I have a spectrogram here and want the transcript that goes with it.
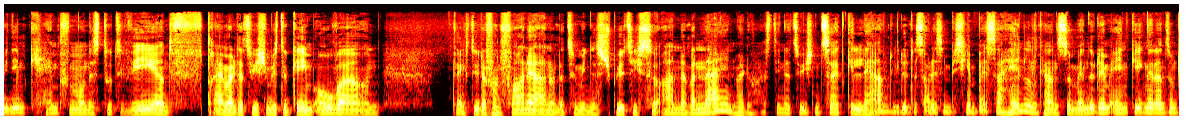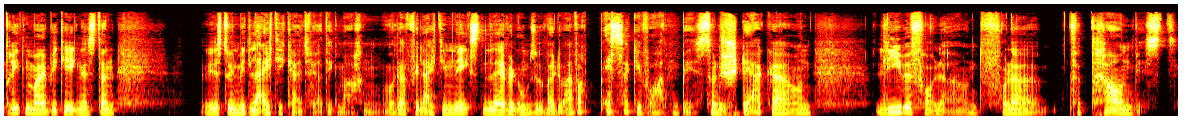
mit ihm kämpfen und es tut weh und dreimal dazwischen bist du Game Over und fängst wieder von vorne an oder zumindest spürt sich so an. Aber nein, weil du hast in der Zwischenzeit gelernt, wie du das alles ein bisschen besser handeln kannst. Und wenn du dem Endgegner dann zum dritten Mal begegnest, dann wirst du ihn mit Leichtigkeit fertig machen. Oder vielleicht im nächsten Level umso, weil du einfach besser geworden bist und stärker und liebevoller und voller Vertrauen bist.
